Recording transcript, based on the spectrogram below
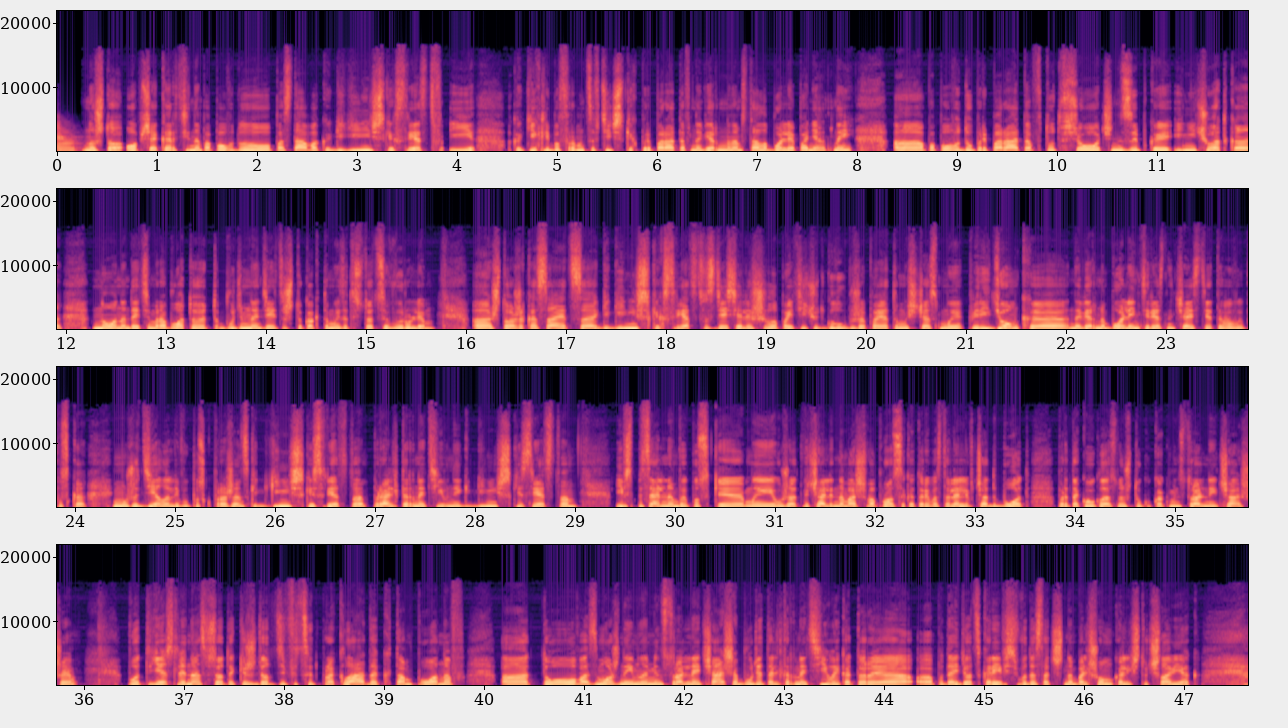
Ну что, общая картина по поводу поставок гигиенических средств и каких-либо фармацевтических препаратов, наверное, нам стала более понятной. А, по поводу препаратов тут все очень зыбко и нечетко, но над этим работают. Будем надеяться, что как-то мы из этой ситуации вырулим. А, что же касается гигиенических средств, здесь я решила пойти чуть глубже, поэтому сейчас мы перейдем к, наверное, более интересной части этого выпуска. Мы уже делали выпуск про женские гигиенические средства, про альтернативные гигиенические средства. И в специальном выпуске выпуске мы уже отвечали на ваши вопросы, которые вы оставляли в чат-бот про такую классную штуку, как менструальные чаши. Вот если нас все-таки ждет дефицит прокладок, тампонов, а, то, возможно, именно менструальная чаша будет альтернативой, которая а, подойдет, скорее всего, достаточно большому количеству человек.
